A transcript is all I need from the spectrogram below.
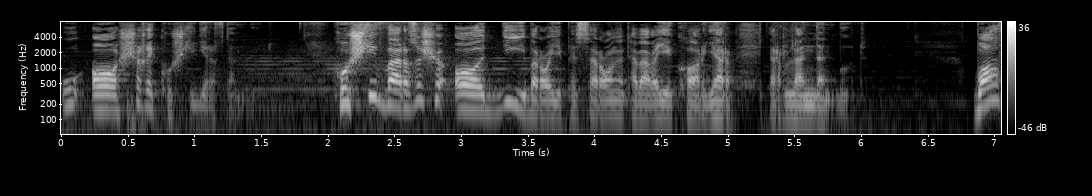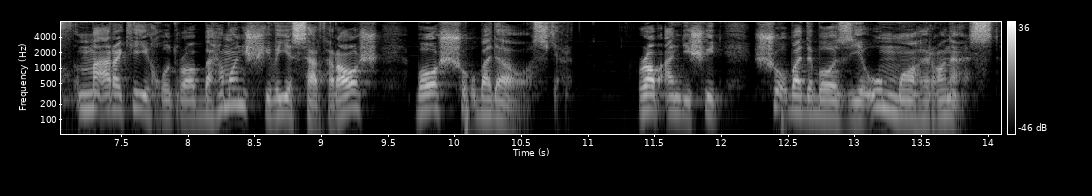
او عاشق کشتی گرفتن بود. کشتی ورزش عادی برای پسران طبقه کارگر در لندن بود. باف معرکه خود را به همان شیوه سرتراش با شعبده آغاز کرد. راب اندیشید شعبد بازی او ماهرانه است.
